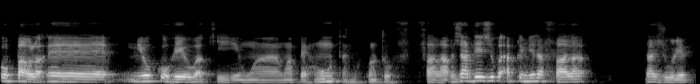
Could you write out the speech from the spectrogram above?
Ô, Paula, é, me ocorreu aqui uma, uma pergunta enquanto falava, já desde a primeira fala da Júlia,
